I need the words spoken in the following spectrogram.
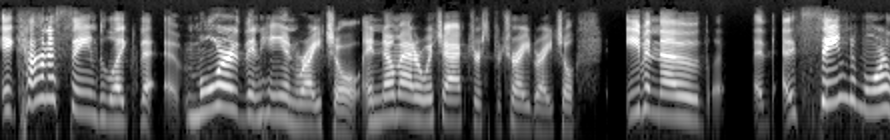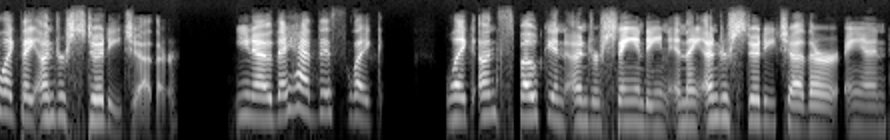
it kind of seemed like that eh, more than he and Rachel, and no matter which actress portrayed Rachel, even though eh, it seemed more like they understood each other. You know, they had this like like unspoken understanding and they understood each other and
